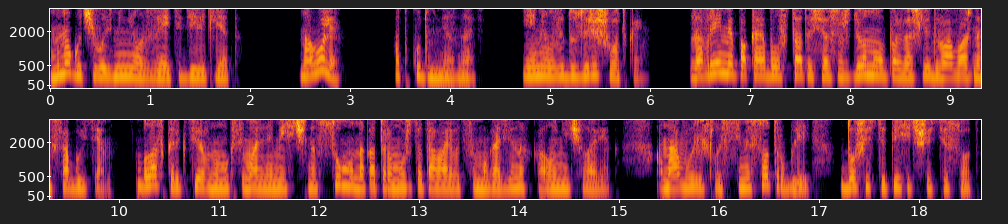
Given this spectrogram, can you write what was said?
Много чего изменилось за эти 9 лет. На воле? Откуда мне знать? Я имел в виду за решеткой. За время, пока я был в статусе осужденного, произошли два важных события. Была скорректирована максимальная месячная сумма, на которую может отовариваться в магазинах колонии человек. Она выросла с 700 рублей до 6600.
